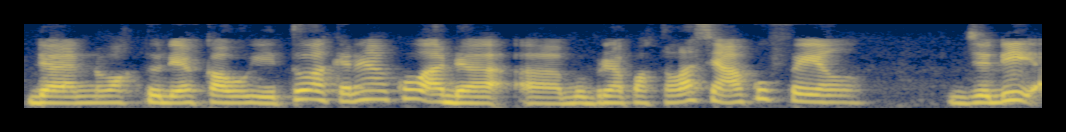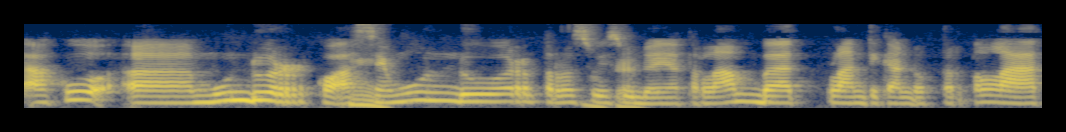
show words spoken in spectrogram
Dan waktu di FKUI itu akhirnya aku ada uh, beberapa kelas yang aku fail. Jadi aku uh, mundur, koasnya mundur, terus Hmm. Oke. wisudanya terlambat, pelantikan dokter telat.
